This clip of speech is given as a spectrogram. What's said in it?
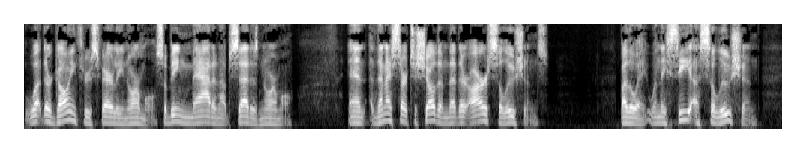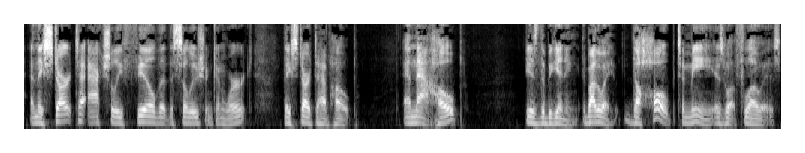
what they're going through is fairly normal. So being mad and upset is normal. And then I start to show them that there are solutions. By the way, when they see a solution and they start to actually feel that the solution can work, they start to have hope. And that hope is the beginning. By the way, the hope to me is what flow is.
